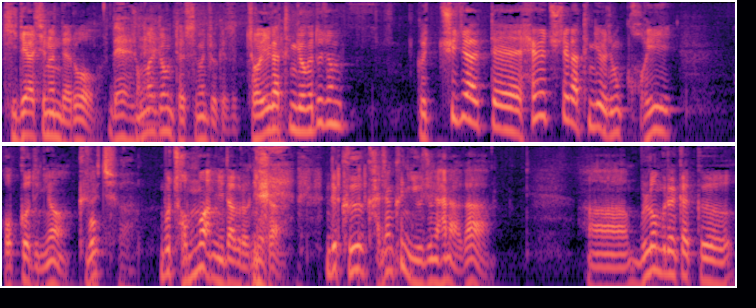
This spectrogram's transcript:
기대하시는 대로 네, 정말 네. 좀 됐으면 좋겠어요. 저희 같은 네. 경우에도 좀 그 취재할 때 해외 취재 같은 게 요즘 거의 없거든요. 뭐 그렇죠. 뭐, 뭐 전무합니다 그러니까. 네. 근데 그 가장 큰 이유 중에 하나가 어 물론 그러니까 그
